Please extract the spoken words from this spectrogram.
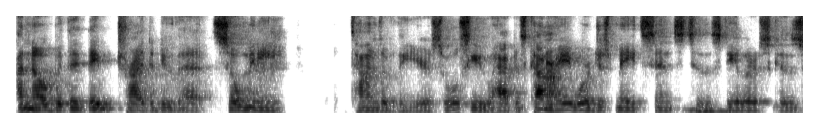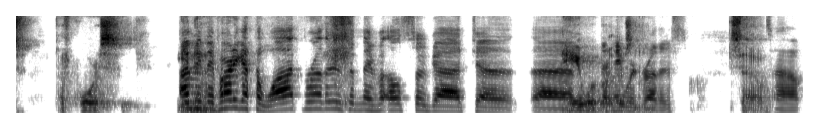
I know, but they, they've tried to do that so many times over the years. So we'll see what happens. Connor Heyward just made sense to the Steelers because, of course, I mean, know, they've already got the Watt brothers, and they've also got uh, uh, Heyward the brothers Heyward brothers. so So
